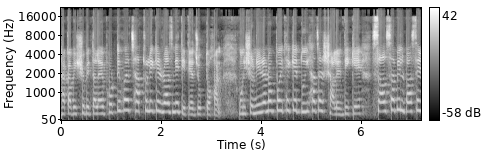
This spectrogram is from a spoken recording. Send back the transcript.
ঢাকা বিশ্ববিদ্যালয় বিশ্ববিদ্যালয়ে ভর্তি হয়ে ছাত্রলীগের রাজনীতিতে যুক্ত হন। উনিশশো নিরানব্বই থেকে দুই হাজার সালের দিকে সালসাবিল বাসের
